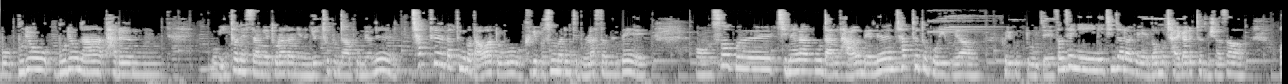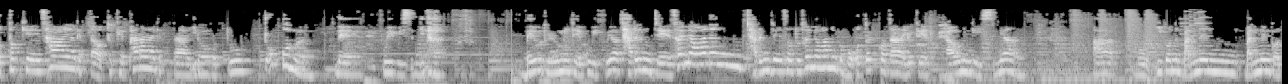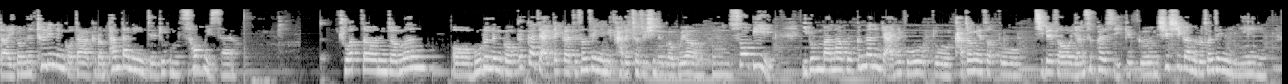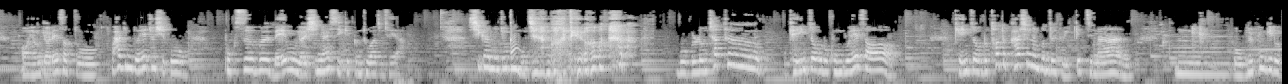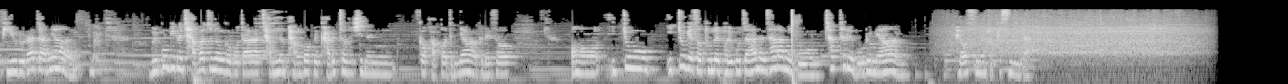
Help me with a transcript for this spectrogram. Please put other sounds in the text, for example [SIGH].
뭐 무료 무료나 다른 뭐 인터넷상에 돌아다니는 유튜브나 보면은 차트 같은 거 나와도 그게 무슨 말인지 몰랐었는데 어, 수업을 진행하고 난 다음에는 차트도 보이고요. 그리고 또 이제 선생님이 친절하게 너무 잘 가르쳐 주셔서 어떻게 사야겠다, 어떻게 팔아야겠다 이런 것도 조금은 네 보이고 있습니다. 매우 도움이 되고 있고요. 다른 이제 설명하는 다른 데서도 설명하는 거 뭐 어떨 거다 이렇게 나오는 게 있으면 아 뭐 이거는 맞는 맞는 거다, 이거는 틀리는 거다 그런 판단이 이제 조금 서고 있어요. 좋았던 점은 어, 모르는 거 끝까지 알 때까지 선생님이 가르쳐 주시는 거고요. 음, 수업이 이론만 하고 끝나는 게 아니고 또 가정에서 또 집에서 연습할 수 있게끔 실시간으로 선생님이 어, 연결해서 또 확인도 해주시고 복습을 매우 열심히 할 수 있게끔 도와주세요. 시간이 조금 모자란 것 같아요. [LAUGHS] 뭐 물론 차트 개인적으로 공부해서 개인적으로 터득하시는 분들도 있겠지만 음, 뭐 물고기로 비유를 하자면 물고기를 잡아주는 것보다 잡는 방법을 가르쳐 주시는 것 같거든요. 그래서 어, 이쪽 이쪽에서 돈을 벌고자 하는 사람이고 차트를 모르면 배웠으면 좋겠습니다.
